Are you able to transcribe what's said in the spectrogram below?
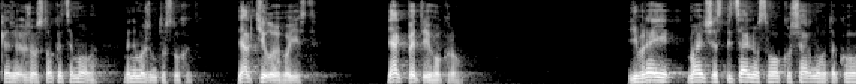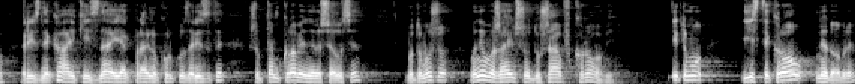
Каже, жорстока це мова. Ми не можемо то слухати. Як тіло його їсти? Як пити його кров? Євреї мають ще спеціально свого кошерного такого різника, який знає, як правильно курку зарізати, щоб там крові не лишилося, бо тому що вони вважають, що душа в крові. І тому їсти кров недобре,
